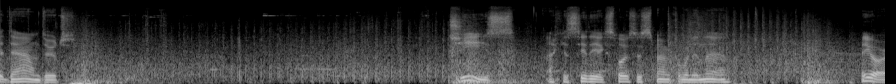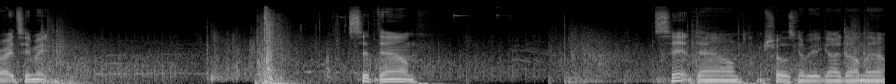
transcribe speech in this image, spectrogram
Sit down, dude. Jeez. I can see the explosive spam coming in there. Are you alright, teammate? Sit down. Sit down. I'm sure there's to be a guy down there.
